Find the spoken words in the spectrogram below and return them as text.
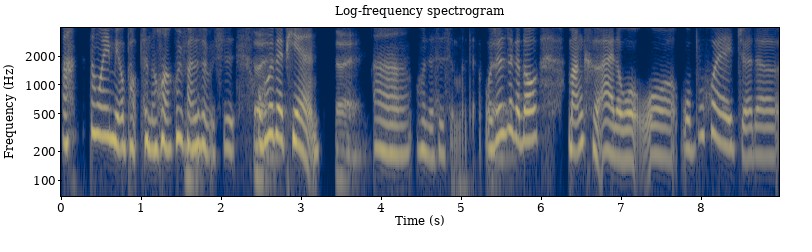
啊，那万一没有保证的话，会发生什么事？嗯、我会被骗？对，嗯，或者是什么的？我觉得这个都蛮可爱的。我我我不会觉得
